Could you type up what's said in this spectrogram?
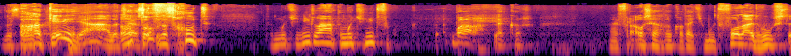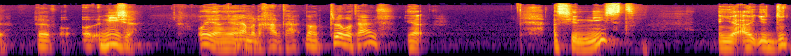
Dat is Ah, oké. Ja, dat, is, tof. dat is goed. Dat moet je niet laten, moet je niet... Bah, lekker. Mijn vrouw zegt ook altijd, je moet voluit hoesten. Eh, niezen. Oh ja, ja. Ja, maar dan, gaat het, dan trilt het huis. Ja. Als je niest en je, je doet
